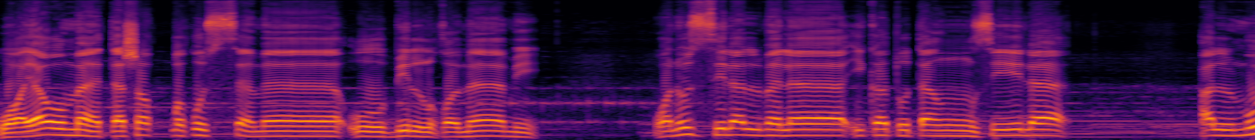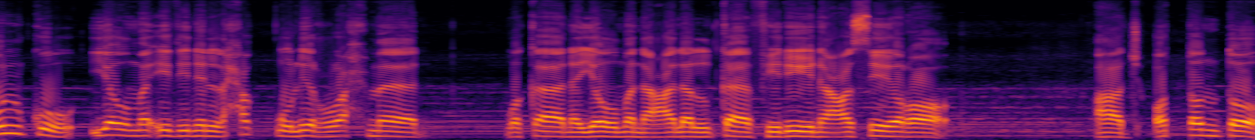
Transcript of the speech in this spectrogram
ويوم تشقق السماء بالغمام ونزل الملائكة تنزيلا الملك يومئذ الحق للرحمن وكان يوما على الكافرين عسيرا আজ অত্যন্ত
